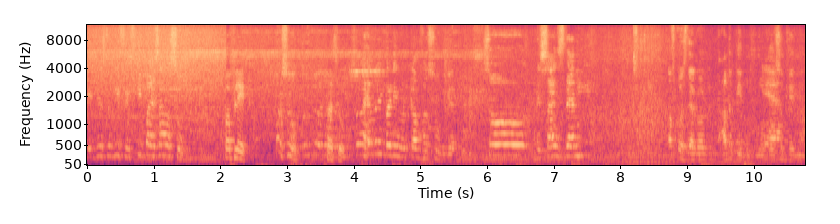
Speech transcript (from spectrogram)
It used to be 50 paisa a soup Per plate. for soup. Per soup. So everybody would come for soup here. So besides them, of course there were other people who Yeah. also came in.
